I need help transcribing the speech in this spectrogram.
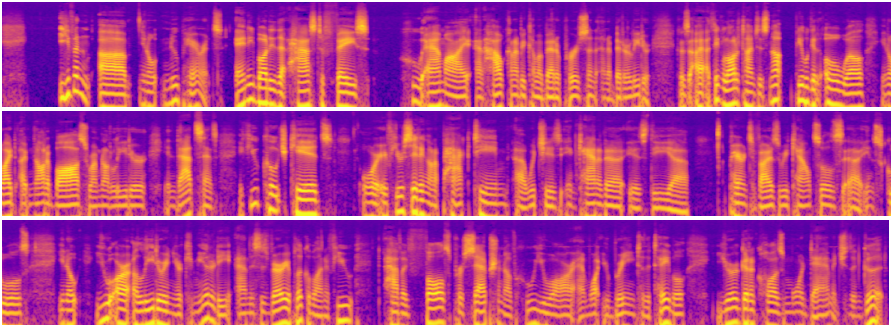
even uh, you know, new parents, anybody that has to face who am I and how can I become a better person and a better leader? Because I, I, think a lot of times it's not people get, oh, well, you know, I, I'm not a boss or I'm not a leader in that sense. If you coach kids or if you're sitting on a PAC team, uh, which is in Canada, is the uh, parents advisory councils uh, in schools you know you are a leader in your community and this is very applicable and if you have a false perception of who you are and what you're bringing to the table, you're going to cause more damage than good.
